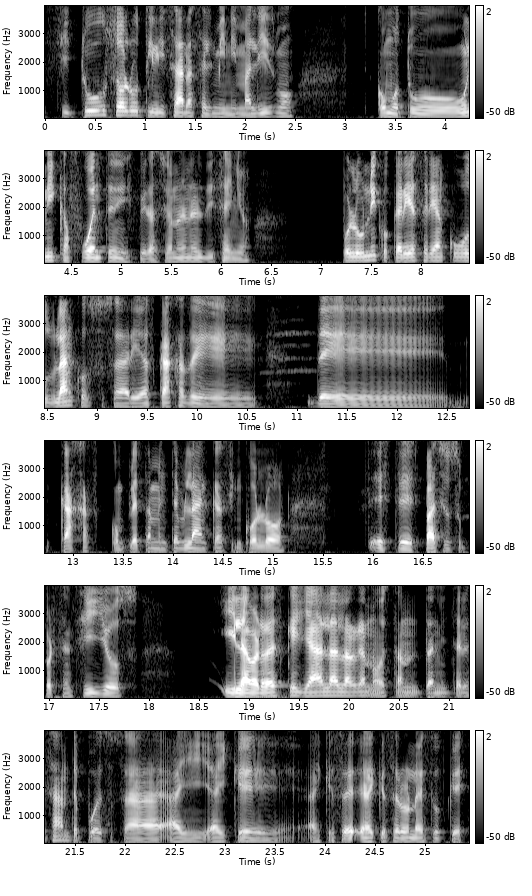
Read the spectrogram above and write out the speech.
si tú solo utilizaras el minimalismo como tu única fuente de inspiración en el diseño, pues lo único que harías serían cubos blancos, o sea, harías cajas de de cajas completamente blancas, sin color, este espacios súper sencillos y la verdad es que ya a la larga no es tan tan interesante, pues, o sea, hay hay que hay que ser hay que ser honestos que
